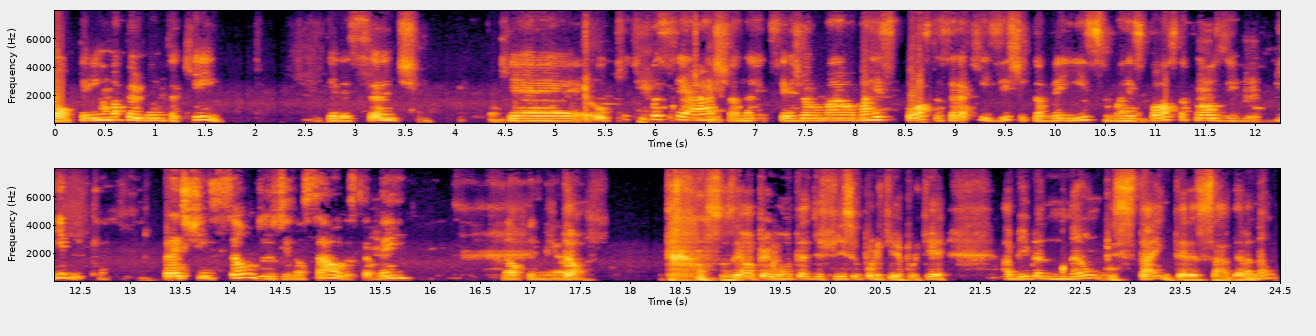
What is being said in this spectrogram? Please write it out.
Bom, tem uma pergunta aqui interessante, que é o que, que, você acha, né, que seja uma, uma resposta, será que existe também isso, uma resposta plausível bíblica para a extinção dos dinossauros também, na opinião? Então, então, é uma pergunta difícil, por quê? Porque a Bíblia não está interessada, ela não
